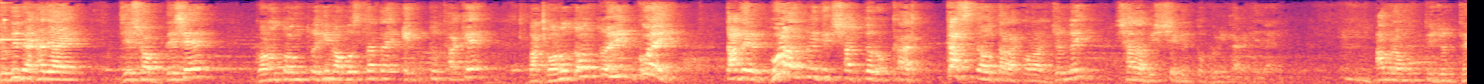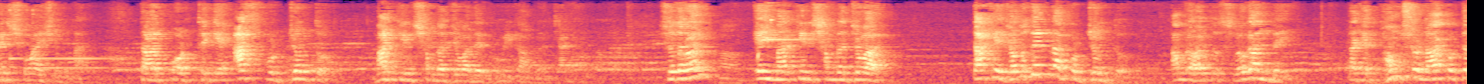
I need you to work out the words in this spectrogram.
যদি দেখা যায় যেসব দেশে গণতন্ত্রহীন অবস্থাটা একটু থাকে বা গণতন্ত্রহীন করে তাদের ভূ রাজনৈতিক স্বার্থ রক্ষার কাজটাও তারা করার জন্যই সারা বিশ্বে কিন্তু ভূমিকা রেখে যায়। আমরা মুক্তিযুদ্ধের সময় শুরু না। তারপর থেকে আজ পর্যন্ত মার্কিন সাম্রাজ্যবাদের ভূমিকা আমরা জানি। সুতরাং এই মার্কিন সাম্রাজ্যবাদ, তাকে যতদিন না পর্যন্ত আমরা হয়তো স্লোগান দেই, তাকে ধ্বংস না করতে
